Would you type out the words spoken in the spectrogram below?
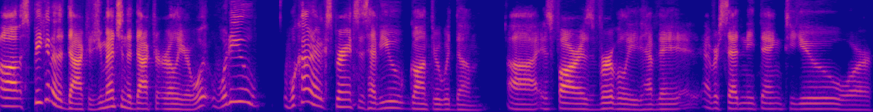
Uh, speaking of the doctors, you mentioned the doctor earlier. What what do you what kind of experiences have you gone through with them? Uh, as far as verbally, have they ever said anything to you or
